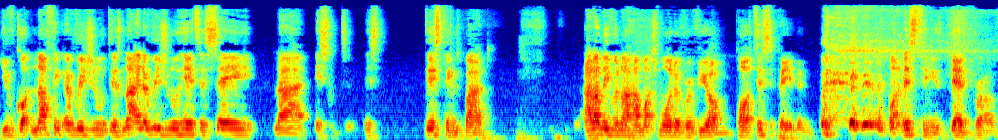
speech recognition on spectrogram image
You've got nothing original. There's nothing original here to say. Like it's it's this thing's bad. I don't even know how much more of the review I'm participating in, but this thing is dead, bro.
